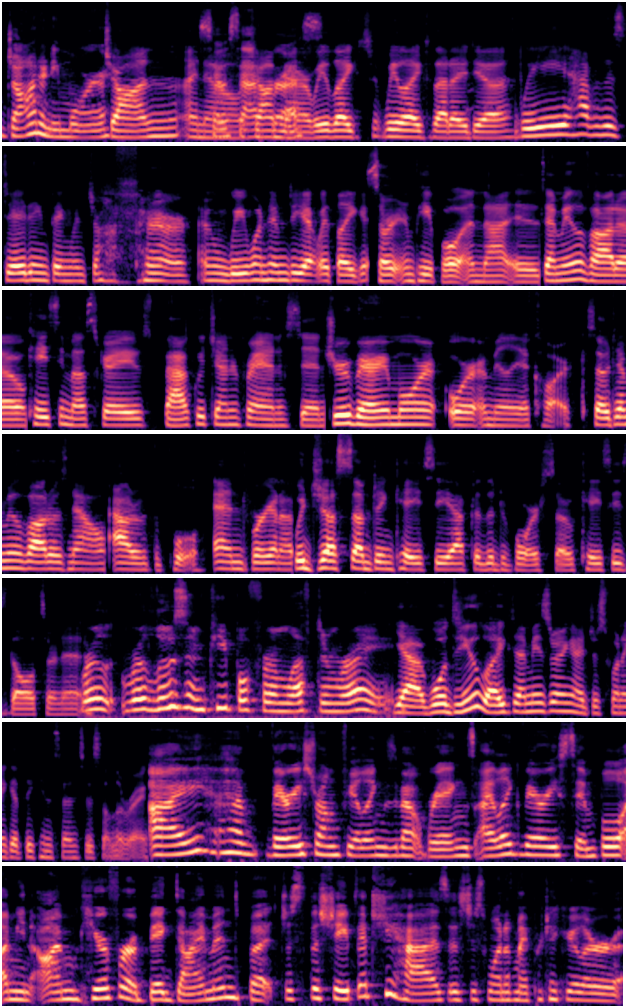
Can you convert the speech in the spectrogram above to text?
John anymore. John, I know So sad John for Mayer. us. We liked we liked that idea. We have this dating thing with John Mayer, and we want him to get with like certain people, and that is Demi Lovato, Kacey Musgraves, back with Jennifer Aniston, Drew Barrymore, or Emilia Clarke. So Demi Lovato is now out of the pool, and we're gonna we just subbed in Kacey after the divorce, so Kacey's the alternate. We're we're losing people from left and right. yeah, well, do you like Demi's ring? I just want to get the consensus on the ring. I have very strong feelings about rings. I like very simple. I mean, I'm here for a big diamond, but just the shape that she has is just one of my particular,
